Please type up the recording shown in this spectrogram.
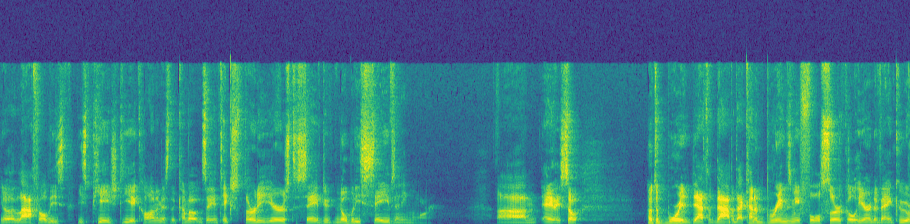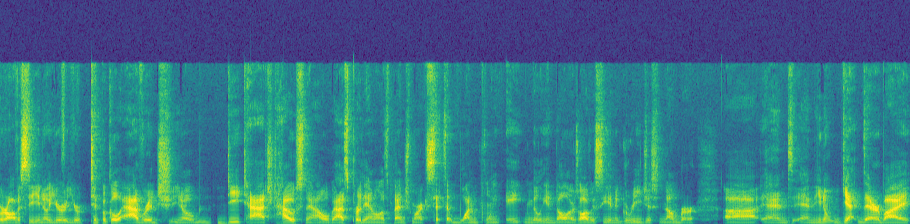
know I laugh at all these these PhD economists that come out and say it takes 30 years to save. Dude, nobody saves anymore. Um, anyway, so not to bore you to death with that, but that kind of brings me full circle here into Vancouver. Obviously, you know, your your typical average, you know, detached house now, as per the MLS benchmark, sits at 1.8 million dollars. Obviously, an egregious number, uh, and and you don't get there by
